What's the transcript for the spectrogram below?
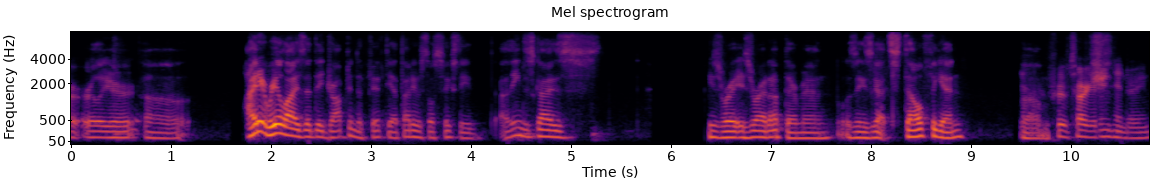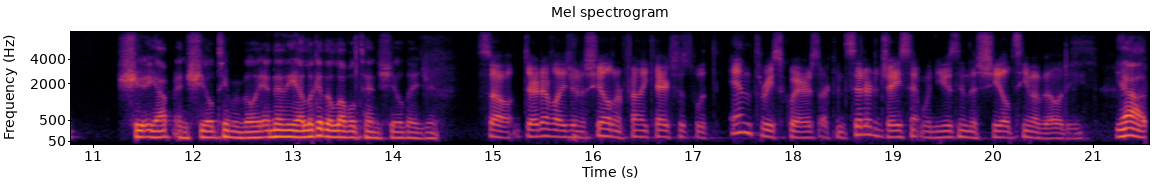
earlier. Uh, I didn't realize that they dropped into 50. I thought he was still 60. I think this guy's he's right. He's right up there, man. He's got stealth again, Yeah. Um, Improve targeting, hindering. shield, yep, and shield team ability, and then yeah, look at the level 10 shield agent. So, Daredevil Agent of Shield and friendly characters within three squares are considered adjacent when using the Shield team ability. Yeah.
